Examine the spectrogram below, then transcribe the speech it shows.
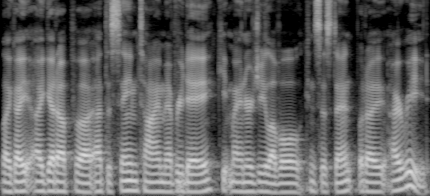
Like I, I get up uh, at the same time every day, keep my energy level consistent, but I, I read.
